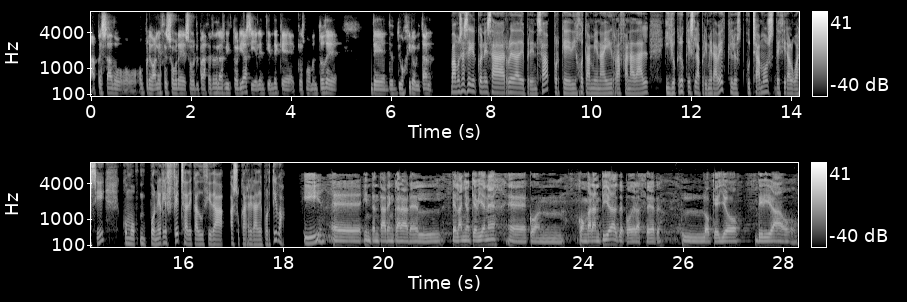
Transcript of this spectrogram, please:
ha pesado o, prevalece sobre, sobre el placer de las victorias y él entiende que, es momento de un giro vital. Vamos a seguir con esa rueda de prensa porque dijo también ahí Rafa Nadal y yo creo que es la primera vez que lo escuchamos decir algo así, como ponerle fecha de caducidad a su carrera deportiva. Y eh, intentar encarar el, año que viene eh, con, garantías de poder hacer lo que yo diría o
